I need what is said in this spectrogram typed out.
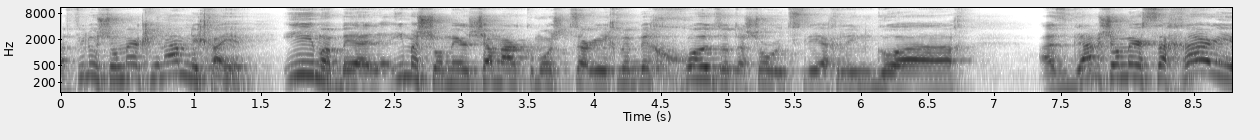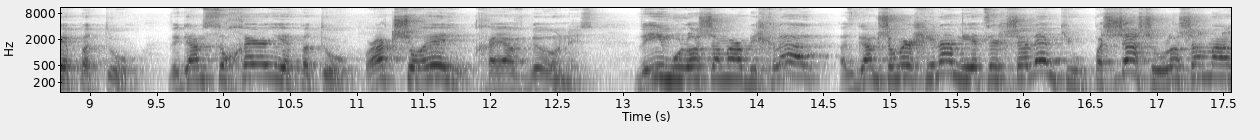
אפילו שומר חינם נחייב. אם, הבעל, אם השומר שמר כמו שצריך ובכל זאת השור הצליח לנגוח, אז גם שומר שכר יהיה פטור, וגם סוחר יהיה פטור, רק שואל חייב באונס. ואם הוא לא שמר בכלל, אז גם שומר חינם יהיה צריך לשלם כי הוא פשע שהוא לא שמר.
